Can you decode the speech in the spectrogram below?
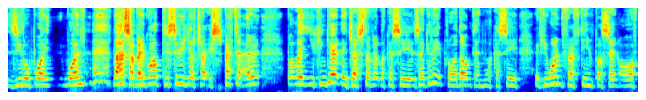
0.1. That's a big word to say, you're trying to spit it out. But like you can get the gist of it, like I say, it's a great product and like I say, if you want 15% off,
